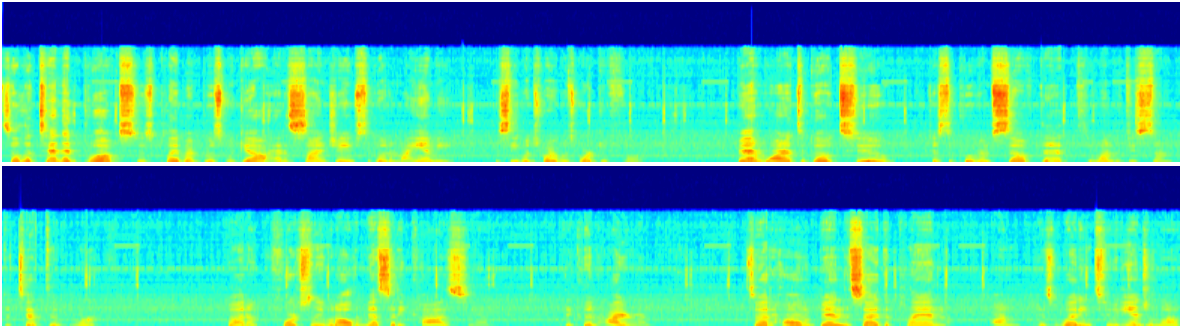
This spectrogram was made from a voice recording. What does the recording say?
So Lieutenant Brooks, who's played by Bruce McGill, had assigned James to go to Miami to see what Troy was working for. Ben wanted to go too, just to prove himself that he wanted to do some detective work. But unfortunately, with all the mess that he caused, you know, they couldn't hire him. So at home, Ben decided to plan on his wedding to Angela.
